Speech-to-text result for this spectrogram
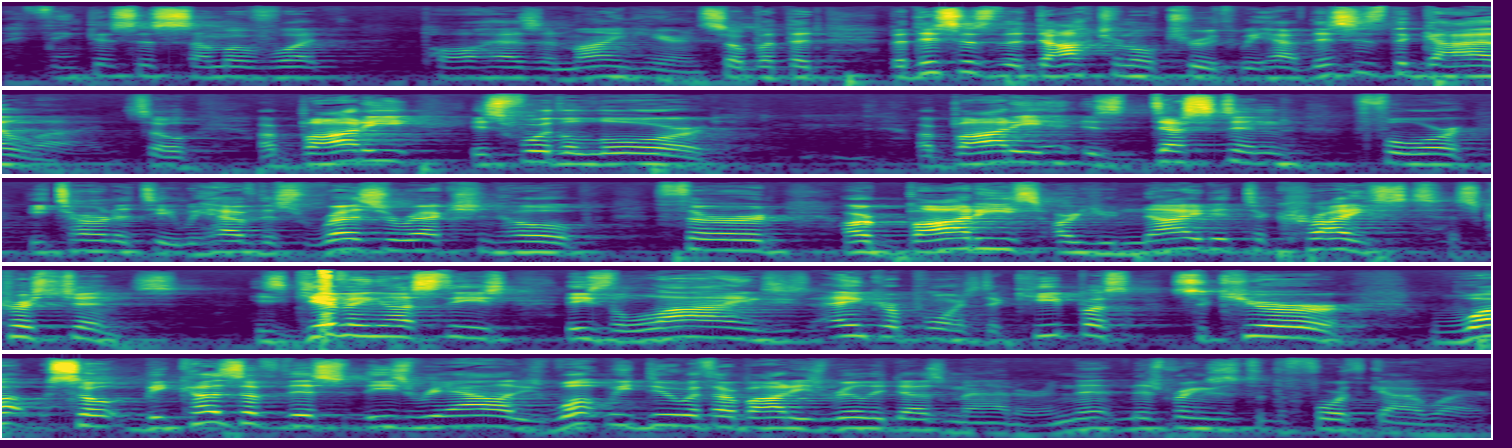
I think this is some of what Paul has in mind here. And so, but, the, but this is the doctrinal truth we have. This is the guideline. So, our body is for the Lord. Our body is destined for eternity. We have this resurrection hope. Third, our bodies are united to Christ as Christians. He's giving us these, these lines, these anchor points to keep us secure. What, so, because of this, these realities, what we do with our bodies really does matter. And then, this brings us to the fourth guy wire.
